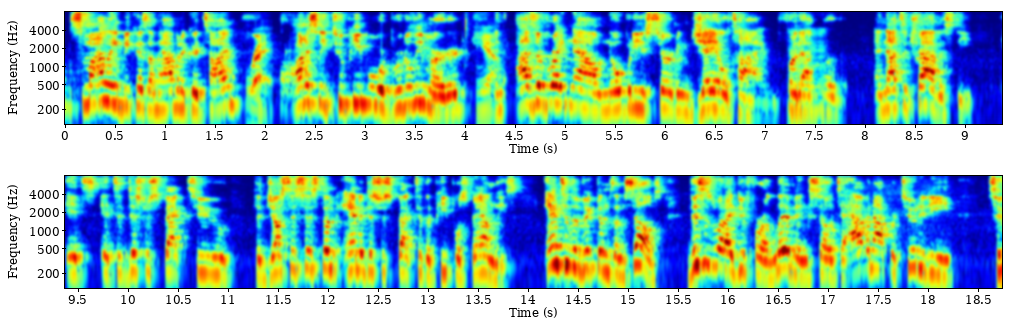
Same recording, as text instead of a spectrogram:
I'm smiling because I'm having a good time. Right. But honestly, two people were brutally murdered, Yeah. and as of right now, nobody is serving jail time for that Mhm. murder, and that's a travesty. It's it's a disrespect to the justice system and a disrespect to the people's families and to the victims themselves. This is what I do for a living, so to have an opportunity to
